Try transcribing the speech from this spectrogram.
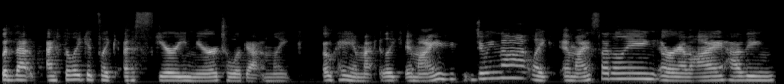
but that i feel like it's like a scary mirror to look at and like okay am i like am i doing that? Like am i settling or am i having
